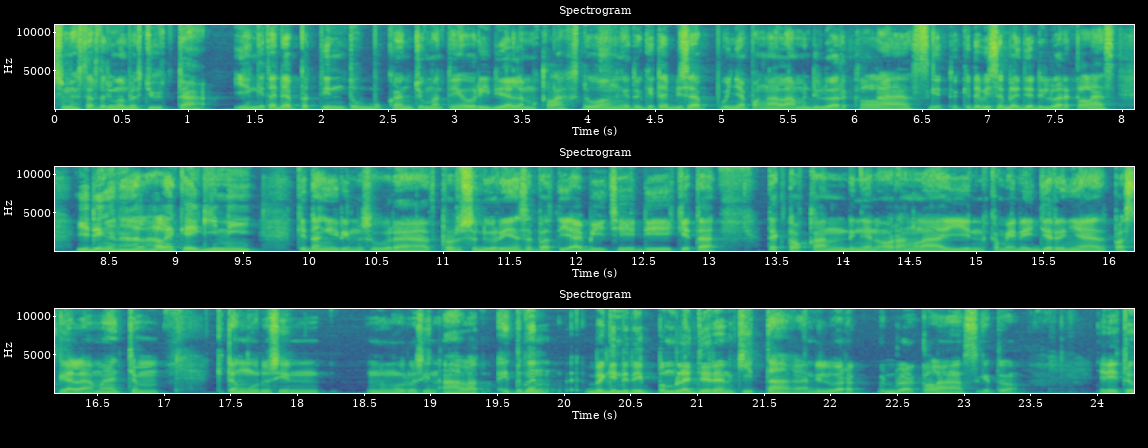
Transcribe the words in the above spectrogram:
semester tuh 15 juta. Yang kita dapetin tuh bukan cuma teori di dalam kelas doang gitu. Kita bisa punya pengalaman di luar kelas gitu. Kita bisa belajar di luar kelas. Ya dengan hal-hal kayak gini. Kita ngirim surat, prosedurnya seperti ABCD. Kita tektokan dengan orang lain, ke manajernya, pas segala macem. Kita ngurusin ngurusin alat. Itu kan bagian dari pembelajaran kita kan di luar di luar kelas gitu. Jadi itu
